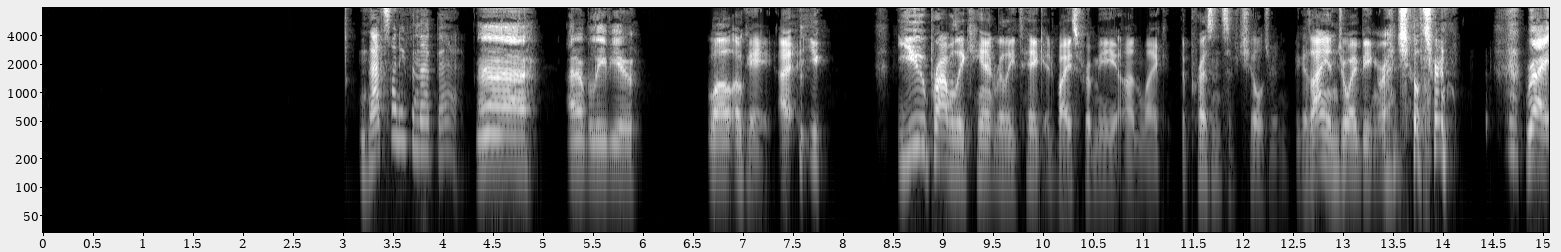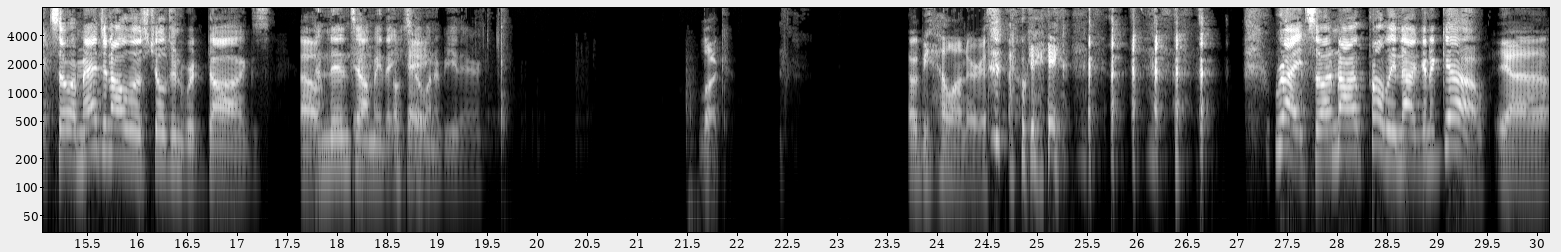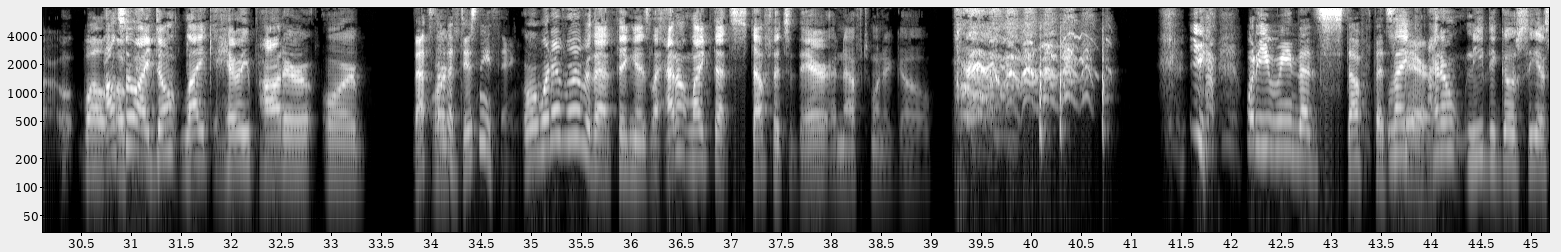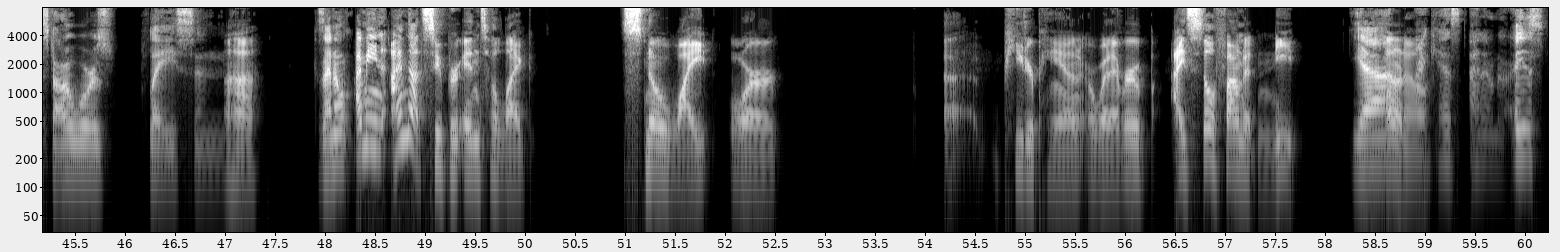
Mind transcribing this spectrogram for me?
And that's not even that bad. Ah, I don't believe you. Well, okay, I, you you probably can't really take advice from me on like the presence of children because I enjoy being around children. Right. So imagine all those children were dogs, Oh, and then okay. tell me that you still want to be there. Look, that would be hell on earth. Okay, right. So I'm not probably not gonna go. yeah. Well, Also, okay. I don't like Harry Potter or that's or- not a Disney thing. or whatever whatever that thing is. Like I don't like that stuff that's there enough to want to go. You- what do you mean that stuff that's like there? I don't need to go see a Star Wars place and Uh huh. because I don't. I mean, I'm not super into like Snow White or uh, Peter Pan or whatever. I still found it neat. Yeah, I don't know. I guess I don't know. I just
